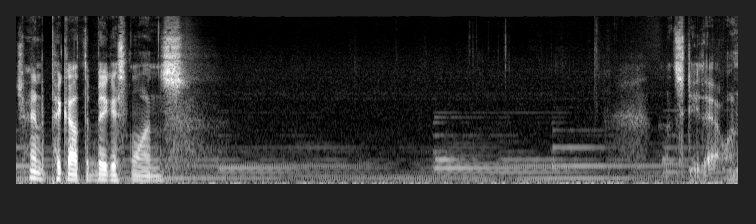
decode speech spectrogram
Trying to pick out the biggest ones. Let's do that one.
